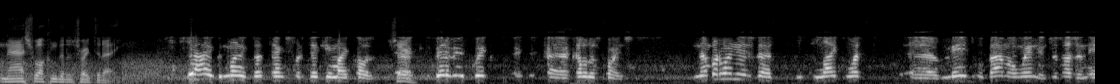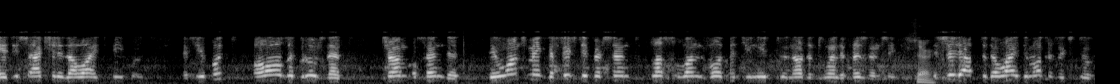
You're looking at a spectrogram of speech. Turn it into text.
Nash, welcome to Detroit today. Yeah, hi, good morning. Thanks for taking my call. Sure. Uh, very, very quick, a uh, couple of points. Number one is that, like what uh, made Obama win in 2008, it's actually the white people. If you put all the groups that Trump offended they want to make the 50% plus one vote that you need to in order to win the presidency. Sure. It's really up to the white Democrats to,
